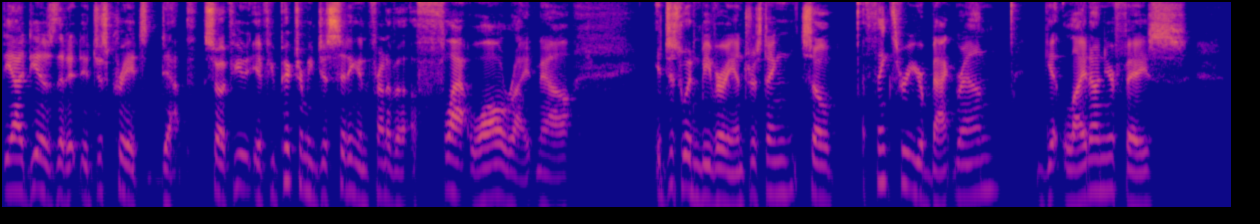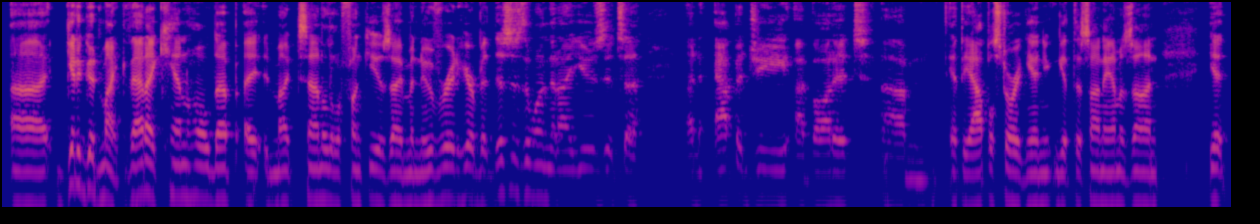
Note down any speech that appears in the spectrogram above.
the idea is that it, it just creates depth. So if you if you picture me just sitting in front of a, a flat wall right now, it just wouldn't be very interesting. So think through your background, get light on your face. Uh, get a good mic that I can hold up. It might sound a little funky as I maneuver it here, but this is the one that I use. It's a an Apogee. I bought it um, at the Apple Store. Again, you can get this on Amazon. It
